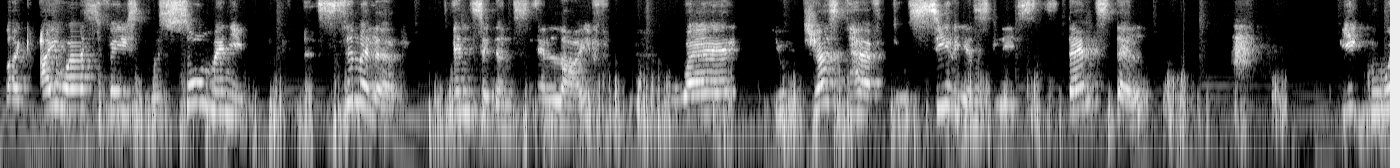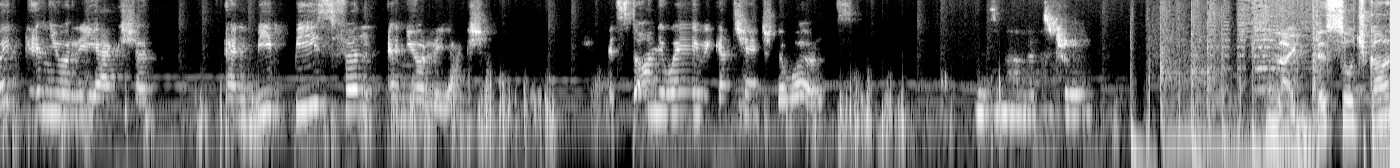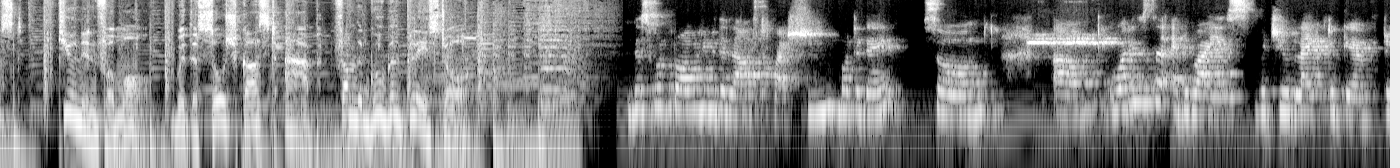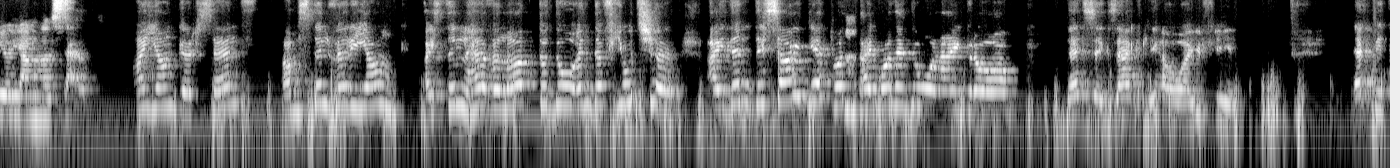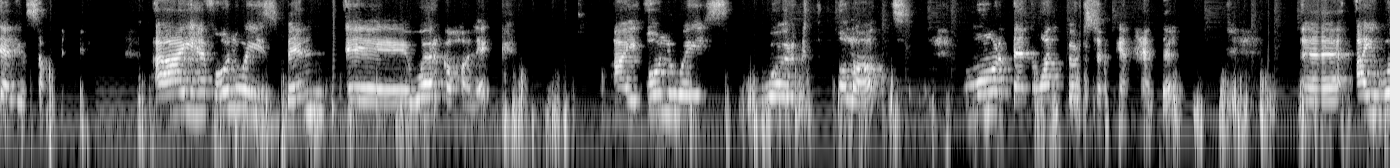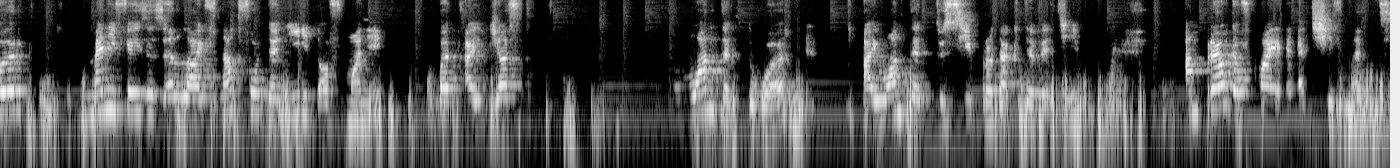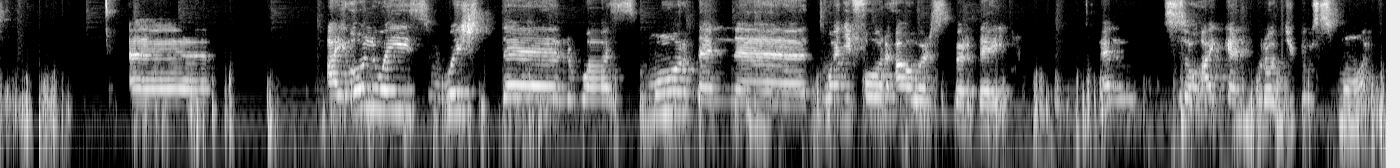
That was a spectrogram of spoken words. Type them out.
Like, I was faced with so many similar incidents in life where you just have to seriously stand still be quick in your reaction and be peaceful in your reaction. It's the only way we can change the world. Yes, ma'am, that's true. Like this Sochcast? Tune in for more with the Sochcast app from the Google Play Store. This would probably be the last question for today. So, um, what is the advice which you'd like to give to your younger self? My younger self, I'm still very young. I still have a lot to do in the future. I didn't decide yet what I want to do when I grow up. That's exactly how I feel. Let me tell you something. I have always been a workaholic. I always worked a lot, more than one person can handle. Uh, I worked many phases in life, not for the need of money, but I just wanted to work. I wanted to see productivity. I'm proud of my achievement. Uh, I always wished there was more than uh, 24 hours per day, and so I can produce more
